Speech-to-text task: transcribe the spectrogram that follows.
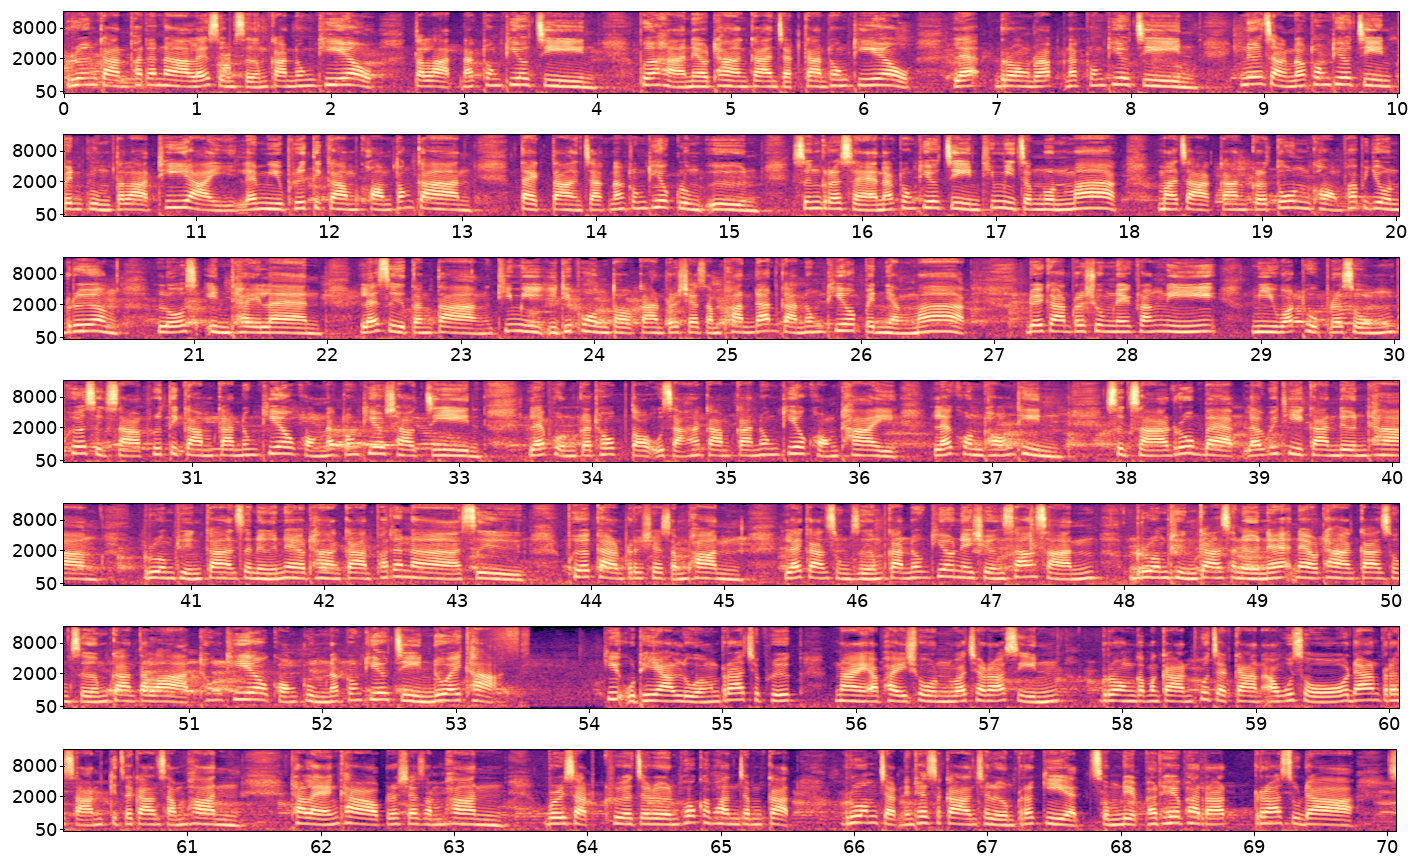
เรื่องการพัฒนาและส่งเสริมการท่องเที่ยว ตลาดนักท่องเที่ยวจีน เพื่อหาแนวทางการจัดการท่องเที่ยว และรองรับนักท่องเที่ยวจีน เนื่องจากนักท่องเที่ยวจีนเป็นกลุ่มตลาดที่ใหญ่ และมีพฤติกรรมความต้องการ แตกต่างจากนักท่องเที่ยวกลุ่มอื่น ซึ่งกระแสนักท่องเที่ยวจีนที่มีจำนวนมาก มาจากการกระตุ้นของภาพยนตร์เรื่อง Lost in Thailand และสื่อต่างๆ ที่มีอิทธิพลต่อการประชาสัมพันธ์ด้านการท่องเที่ยวเป็นอย่างมาก โดยการประชุมในครั้งนี้มีวัตถุประสงค์เพื่อศึกษาพฤติกรรมการท่องเที่ยวของนักท่องเที่ยวชาวจีน และผลกระทบต่ออุตสาหกรรมการท่องเที่ยวของไทย และคนท้องถิ่น ศึกษารูปแบบและวิธีการเดินทาง รวมถึงการเสนอแนวทางการพัฒนาสื่อ เพื่อการประชาสัมพันธ์ และการส่งเสริมการท่องเที่ยวในเชิงสร้างสรรค์ รวมถึงการเสนอแนะแนวทางการส่งเสริมการตลาดท่องเที่ยวของกลุ่มนักท่องเที่ยวจีนด้วยค่ะ ที่อุทยานหลวงราชพฤกษ์นายอภัยชน วัชรศิลป์รองกรรมการผู้จัดการอาวุโส ด้านประสานกิจการสัมพันธ์แถลงข่าวประชาสัมพันธ์ บริษัทเครือเจริญโภคภัณฑ์จำกัด ร่วมจัดนิทรรศการเฉลิมพระเกียรติ สมเด็จพระเทพรัตนราชสุดา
